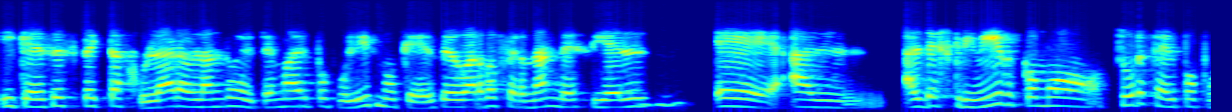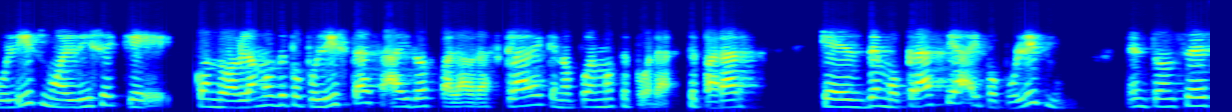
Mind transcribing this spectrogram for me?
y que es espectacular hablando del tema del populismo, que es Eduardo Fernández. Y él, eh, al, al describir cómo surge el populismo, él dice que cuando hablamos de populistas hay dos palabras clave que no podemos separar, que es democracia y populismo. Entonces,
